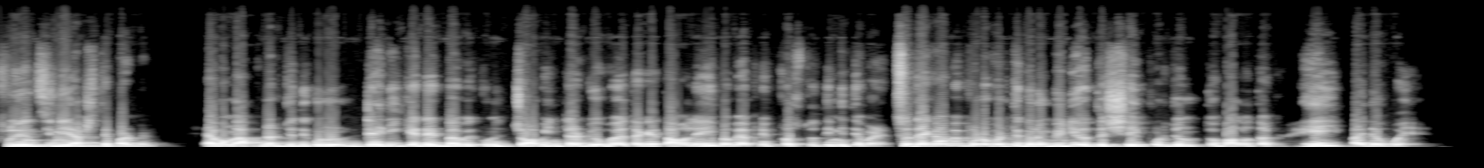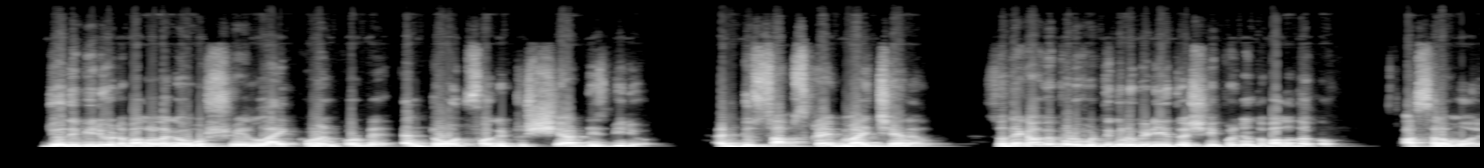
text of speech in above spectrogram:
ফ্লুয়েন্সি নিয়ে আসতে পারবেন এবং আপনার যদি কোনো ডেডিকেটেড ভাবে কোনো জব ইন্টারভিউ হয়ে থাকে, তাহলে এইভাবে আপনি প্রস্তুতি নিতে পারেন। সো দেখা হবে পরবর্তী কোনো ভিডিওতে, সেই পর্যন্ত ভালো থাক। হেই বাই দ্য ওয়ে যদি ভিডিওটা ভালো লাগে, অবশ্যই লাইক কমেন্ট করবে and don't forget to share this video and do subscribe my channel so দেখা হবে পরবর্তী কোনো ভিডিওতে সেই পর্যন্ত ভালো থাকো। আসসালামু আলাইকুম।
